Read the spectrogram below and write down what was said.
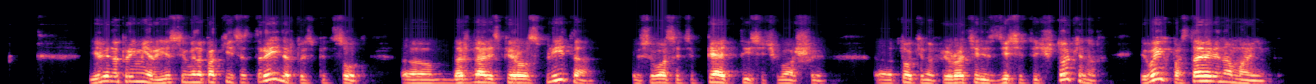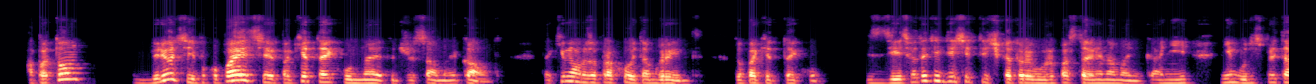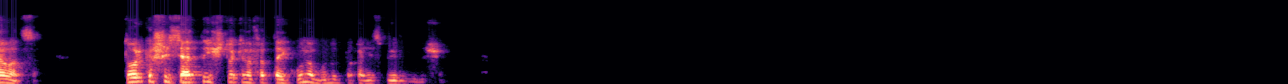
Или, например, если вы на пакете трейдер, то есть 500, э, дождались первого сплита, то есть у вас эти 5000 ваши э, токенов превратились в 10 тысяч токенов, и вы их поставили на майнинг. А потом берете и покупаете пакет Tycoon на этот же самый аккаунт. Таким образом проходит апгрейд до пакета Tycoon. Здесь вот эти 10 тысяч, которые вы уже поставили на майнинг, они не будут сплитоваться. Только 60 тысяч токенов от Tycoon а будут проходить сплит в будущем.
